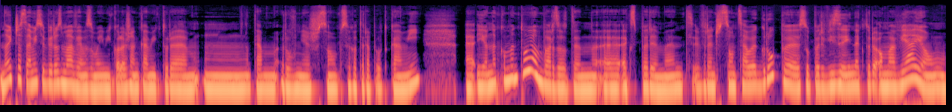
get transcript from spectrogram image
No i czasami sobie rozmawiam z moimi koleżankami, które mm, tam również są psychoterapeutkami e, i one komentują bardzo ten eksperyment. Wręcz są całe grupy super superwizyjne, które omawiają,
